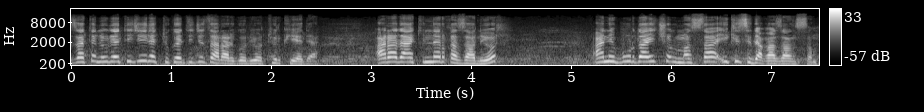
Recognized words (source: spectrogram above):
zaten üreticiyle tüketici zarar görüyor Türkiye'de. Aradakiler kazanıyor. Hani burada hiç olmazsa ikisi de kazansın.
